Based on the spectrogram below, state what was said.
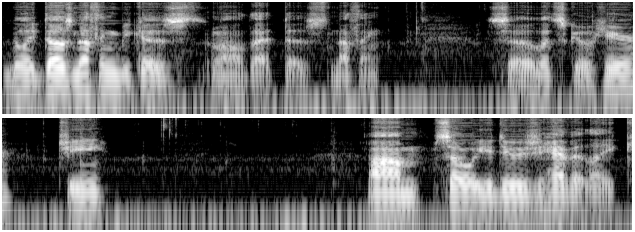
really does nothing because, well, that does nothing. So let's go here. G. Um, so what you do is you have it like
